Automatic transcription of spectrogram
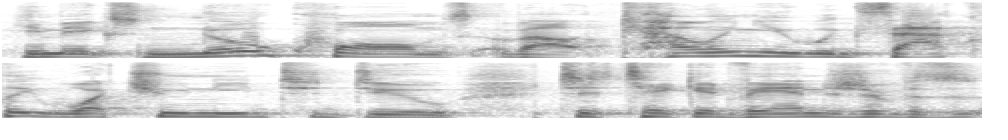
He makes no qualms about telling you exactly what you need to do to take advantage of his,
